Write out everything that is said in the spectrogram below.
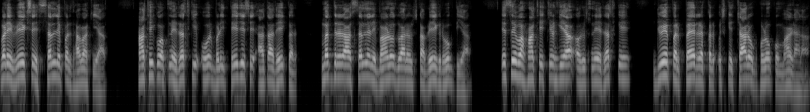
बड़े वेग से शल्य पर धावा किया। हाथी को अपने रथ की ओर बड़ी तेज़ी से आता देखकर मद्रराज शल्य ने बाणों द्वारा उसका वेग रोक दिया। इससे वह हाथी चिढ़ गया और उसने रथ के जुए पर पैर रखकर उसके चारों घोड़ों को मार डाला।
